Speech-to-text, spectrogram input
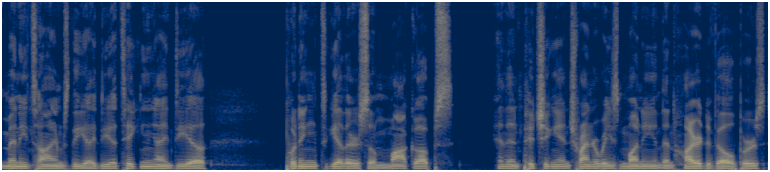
many times the idea, taking the idea putting together some mock-ups and then pitching in, trying to raise money, and then hire developers.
